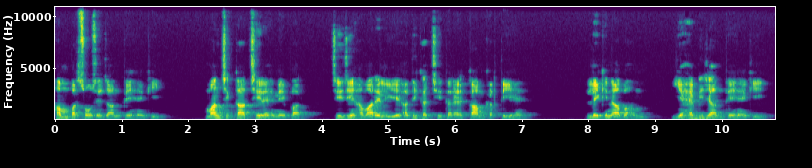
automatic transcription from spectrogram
हम वर्षों से जानते हैं कि मानसिकता अच्छी रहने पर चीज़ें हमारे लिए अधिक अच्छी तरह काम करती हैं। लेकिन अब हम यह भी जानते हैं कि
